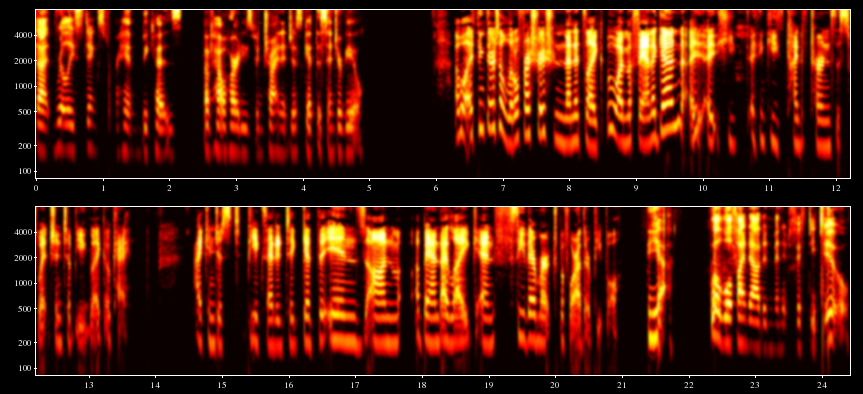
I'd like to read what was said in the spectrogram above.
that really stinks for him because of how hard he's been trying to just get this interview. Uh, Well, I think there's a little frustration, and then it's like, "Ooh, I'm a fan again." I, I he, I think he kind of turns the switch into being like, "Okay, I can just be excited to get the ins on a band I like and f- see their merch before other people." yeah. Well we'll find out in minute 52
